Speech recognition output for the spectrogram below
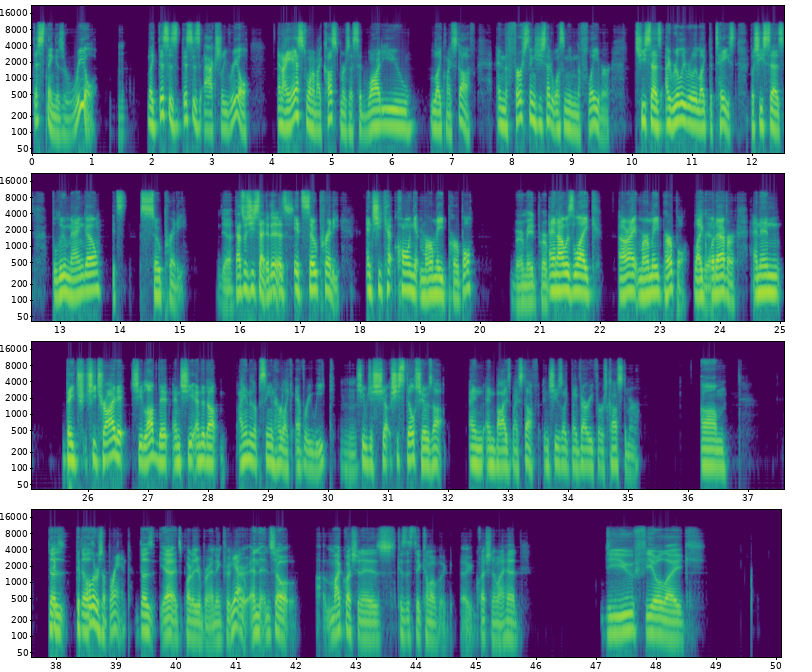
this thing is real. Mhm. Like this is this is actually real. And I asked one of my customers, I said, why do you like my stuff? And the first thing she said wasn't even the flavor. She says, I really, really like the taste. But she says, blue mango, it's so pretty. Yeah. That's what she said. It She says. It's so pretty. And she kept calling it mermaid purple. Mermaid purple. And I was like, all right, mermaid purple, like Yeah. whatever. And then they she tried it, she loved it, and she ended up I ended up seeing her like every week. Mhm. She would just show she still shows up and and buys my stuff. And she was like my very first customer. Um Does the does, color is a brand. does yeah, it's part of your branding for Yeah. sure. And and so uh, my question is because this did come up like a question in my head. Do you feel like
